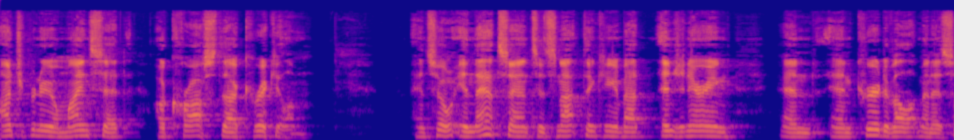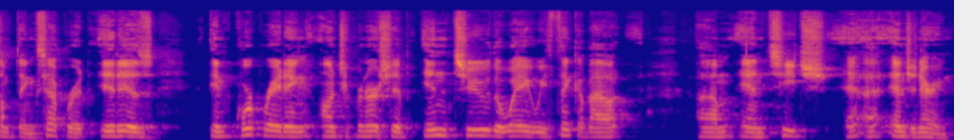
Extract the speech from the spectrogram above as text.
entrepreneurial mindset across the curriculum. And so, in that sense, it's not thinking about engineering and, and career development as something separate. It is incorporating entrepreneurship into the way we think about um, and teach uh, engineering.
